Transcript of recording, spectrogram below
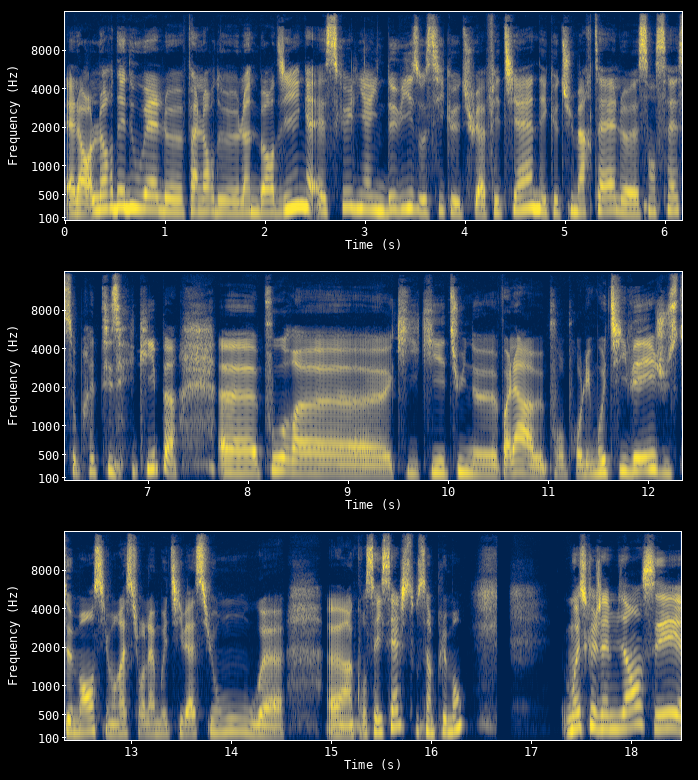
Alors, lors des nouvelles, euh, enfin, lors de l'onboarding, est-ce qu'il y a une devise aussi que tu as fait tienne et que tu martèles euh, sans cesse auprès de tes équipes pour, qui, qui, est une, voilà, pour, pour les motiver justement, si on reste sur la motivation ou un conseil sales tout simplement? Moi, ce que j'aime bien, c'est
